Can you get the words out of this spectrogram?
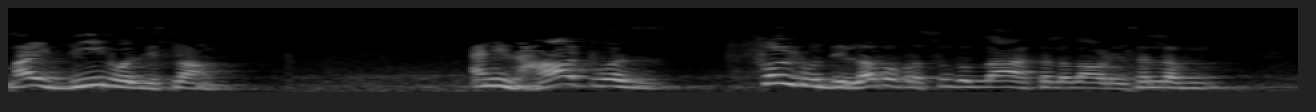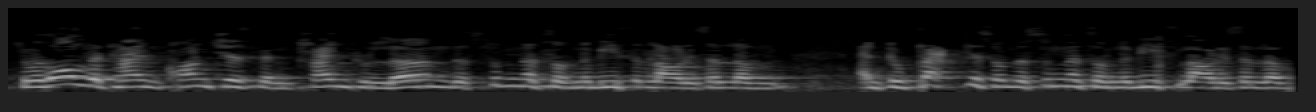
My deen was Islam. And his heart was filled with the love of Rasulullah sallallahu alaihi wasallam. He was all the time conscious and trying to learn the sunnahs of Nabi sallallahu alaihi wasallam and to practice on the sunnahs of Nabi sallallahu alaihi wasallam.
